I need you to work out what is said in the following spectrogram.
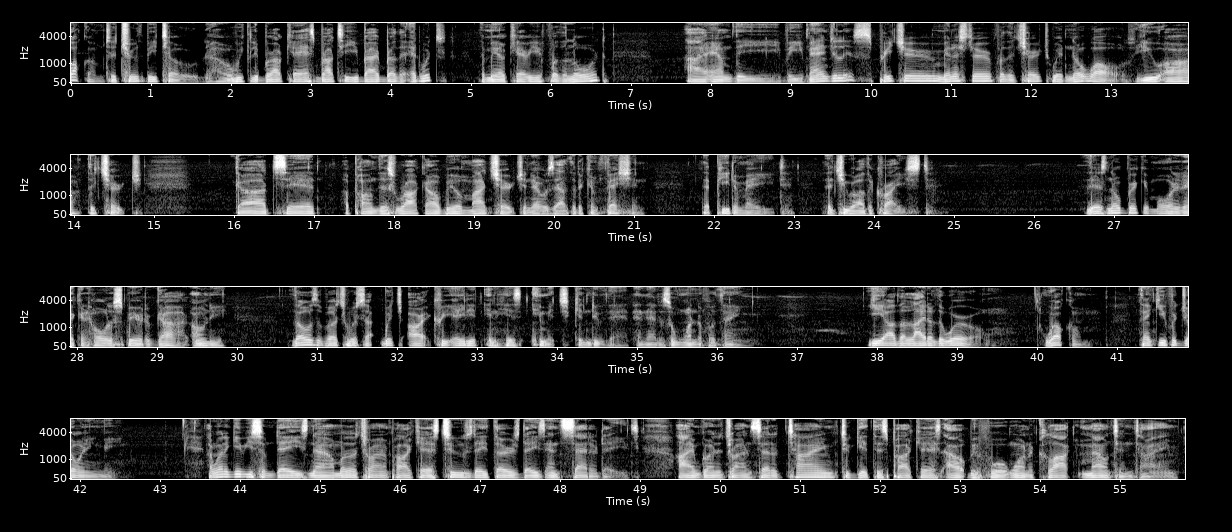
Welcome to Truth Be Told, our weekly broadcast brought to you by Brother Edwards, the mail carrier for the Lord. I am the evangelist, preacher, minister for the church with no walls. You are the church. God said, Upon this rock I'll build my church. And that was after the confession that Peter made that you are the Christ. There's no brick and mortar that can hold the Spirit of God. Only those of us which are, which are created in His image can do that. And that is a wonderful thing. Ye are the light of the world. Welcome. Thank you for joining me. I'm going to give you some days now. I'm going to try and podcast Tuesday, Thursdays, and Saturdays. I'm going to try and set a time to get this podcast out before 1 o'clock Mountain Time.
